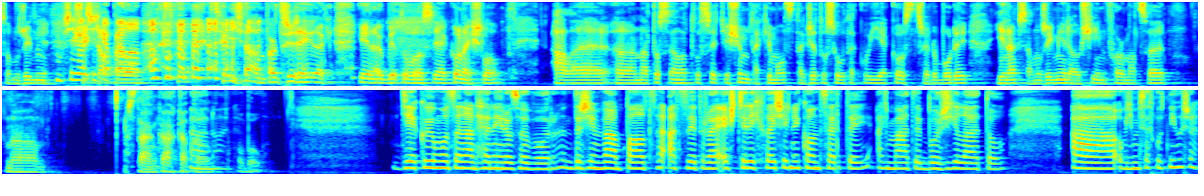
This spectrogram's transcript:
samozřejmě všech kapel, který dělám, protože jinak, jinak by to vlastně jako nešlo. Ale uh, na to, se, na to se těším taky moc, takže to jsou takové jako středobody. Jinak samozřejmě další informace na stránkách kapel ano. obou. Děkuji moc za nádherný rozhovor. Držím vám palce a se vyprodaje ještě rychleji všechny koncerty, ať máte boží léto. A uvidíme se v Kutní hře.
